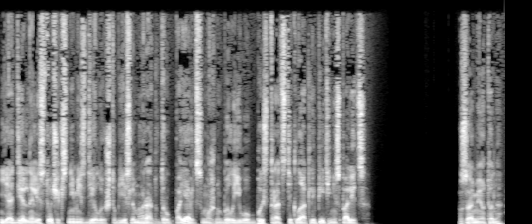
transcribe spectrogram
Я отдельный листочек с ними сделаю, чтобы, если Марат вдруг появится, можно было его быстро от стекла отлепить и не спалиться. Заметано.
